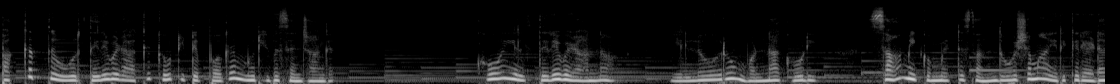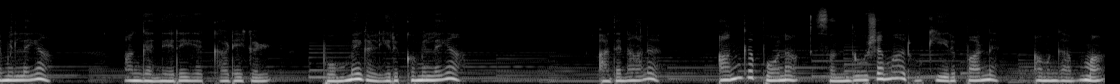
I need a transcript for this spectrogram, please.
பக்கத்து ஊர் திருவிழாக்கு கூட்டிட்டு போக முடிவு செஞ்சாங்க. கோயில் திருவிழான்னா எல்லோரும் ஒன்னா கூடி சாமி கும்பிட்டு சந்தோஷமா இருக்கிற இடம் இல்லையா அங்க நிறைய கடைகள் பொம்மைகள் இருக்கும் இல்லையா? அதனால அங்க போனா சந்தோஷமா ரூக்கி இருப்பான்னு அவங்க அம்மா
